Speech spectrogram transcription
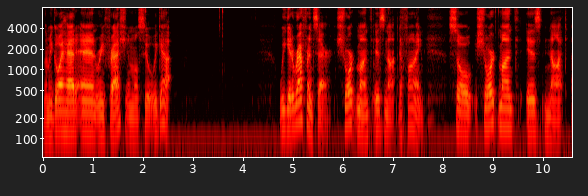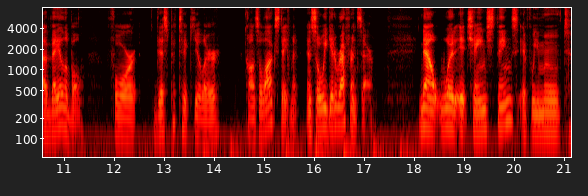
Let me go ahead and refresh and we'll see what we get. We get a reference error. Short month is not defined. So short month is not available for this particular console log statement. And so we get a reference error. Now, would it change things if we moved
